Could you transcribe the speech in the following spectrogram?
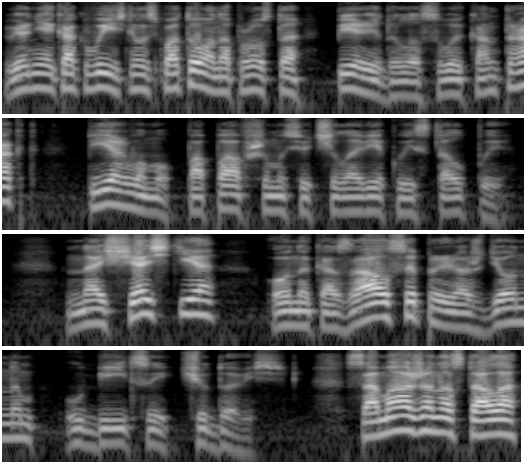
Вернее, как выяснилось потом, она просто передала свой контракт первому попавшемуся человеку из толпы. На счастье, он оказался прирожденным убийцей чудовищ. Сама же она стала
